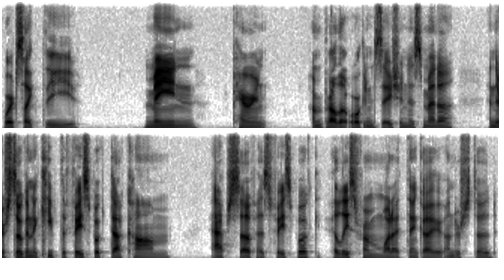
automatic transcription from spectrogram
where it's like the main parent umbrella organization is Meta, and they're still going to keep the Facebook.com app stuff as Facebook, at least from what I think I understood.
